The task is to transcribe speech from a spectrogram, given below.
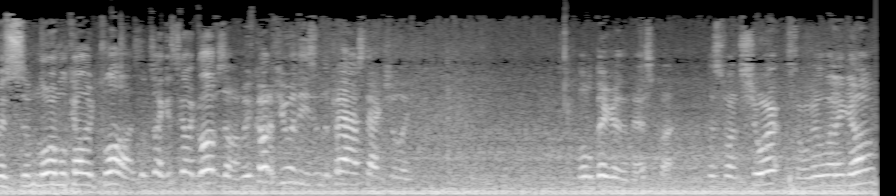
with some normal colored claws. Looks like it's got gloves on. We've caught a few of these in the past, actually. A little bigger than this, but this one's short, so we're gonna let it go.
